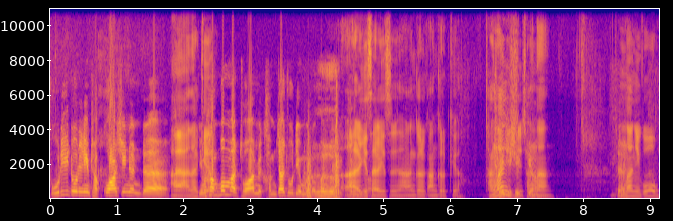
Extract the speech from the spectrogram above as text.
조리 돌림 자꾸 하시는데 아안 님 할게요. 한 번만 더 하면 감자 조림으로 만들게요. 아, 알겠어 알겠어 안 그럴 안 그럴게요. 장난이지 새끼야. 장난. 네. 장난이고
